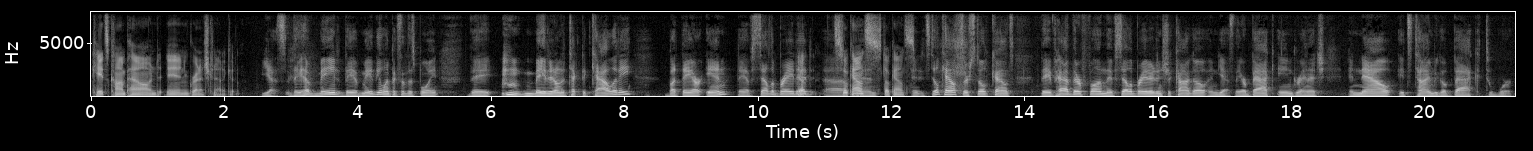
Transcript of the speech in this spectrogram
Kate's compound in Greenwich, Connecticut. Yes, they have made they have made the Olympics at this point. They made it on a technicality, but they are in. They have celebrated. Yep. Still uh, counts, and- still counts. And it still counts. There still counts. They've had their fun. They've celebrated in Chicago, and yes, they are back in Greenwich. And now it's time to go back to work.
